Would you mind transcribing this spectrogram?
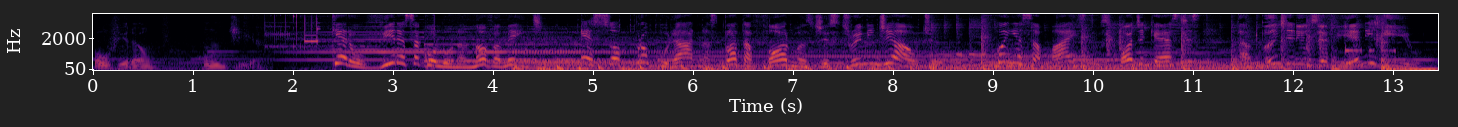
ouvirão um dia. Quer ouvir essa coluna novamente? É só procurar nas plataformas de streaming de áudio Conheça mais dos podcasts da Band News FM Rio.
